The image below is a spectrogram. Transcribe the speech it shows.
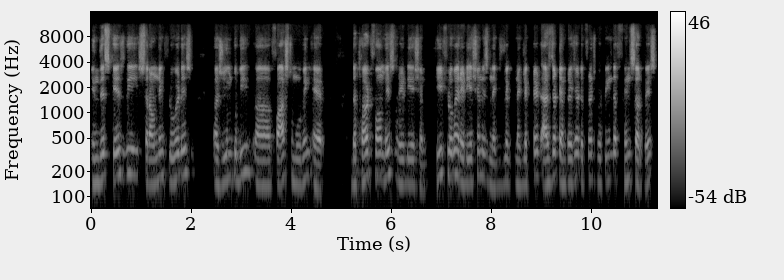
In this case, the surrounding fluid is assumed to be uh, fast moving air. The third form is radiation. Heat flow by radiation is neglect- neglected as the temperature difference between the fin surface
